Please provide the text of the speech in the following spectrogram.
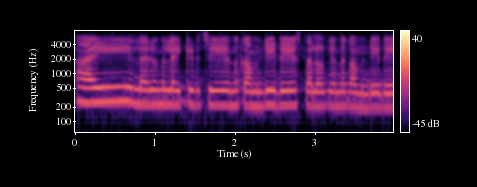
ഹായ് എല്ലാവരും ഒന്ന് ലൈക്ക് അടിച്ചേ ഒന്ന് കമന്റ് ചെയ്തേ സ്ഥലമൊക്കെ ഒന്ന് കമന്റ് ചെയ്തേ.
